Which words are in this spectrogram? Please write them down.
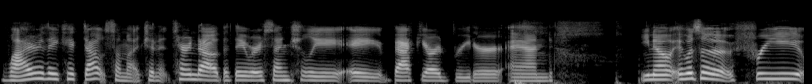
why are they kicked out so much? And it turned out that they were essentially a backyard breeder and you know, it was a free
